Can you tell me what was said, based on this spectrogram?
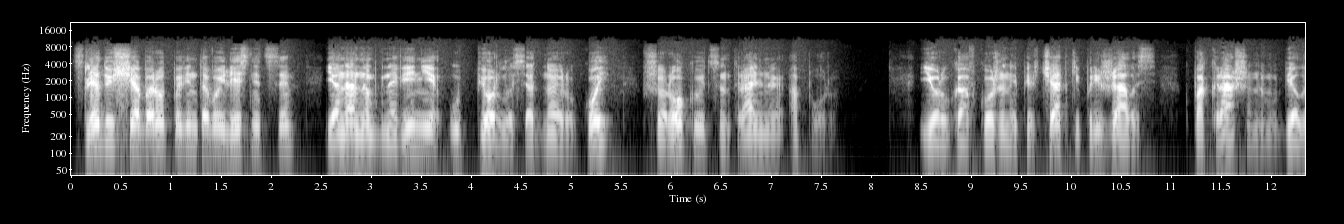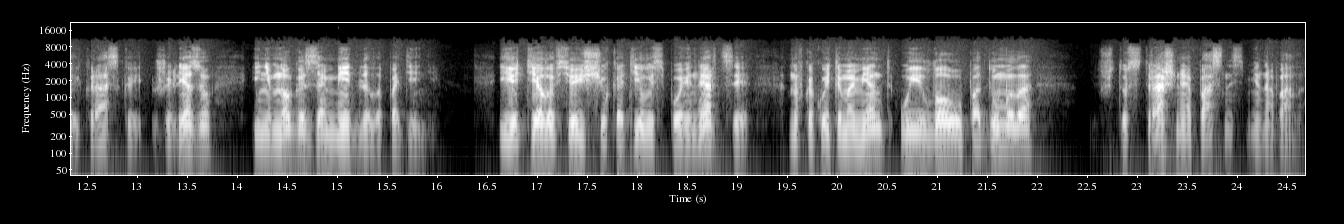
Следующий оборот по винтовой лестнице, и она на мгновение уперлась одной рукой в широкую центральную опору. Ее рука в кожаной перчатке прижалась к покрашенному белой краской железу и немного замедлила падение. Ее тело все еще катилось по инерции, но в какой-то момент Уиллоу подумала, что страшная опасность миновала.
